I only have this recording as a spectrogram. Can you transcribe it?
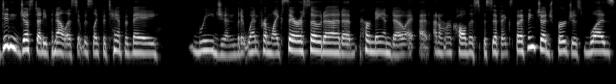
didn't just study Pinellas; it was like the Tampa Bay region, but it went from like Sarasota to Hernando. I, I, don't recall the specifics, but I think Judge Burgess was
